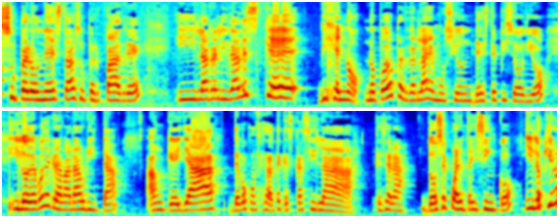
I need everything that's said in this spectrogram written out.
súper honesta, súper padre. Y la realidad es que dije, no, no puedo perder la emoción de este episodio y lo debo de grabar ahorita, aunque ya debo confesarte que es casi la ¿qué será? 12.45. Y lo quiero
